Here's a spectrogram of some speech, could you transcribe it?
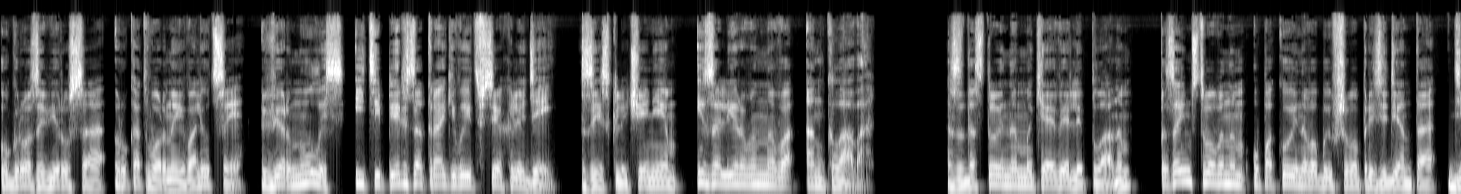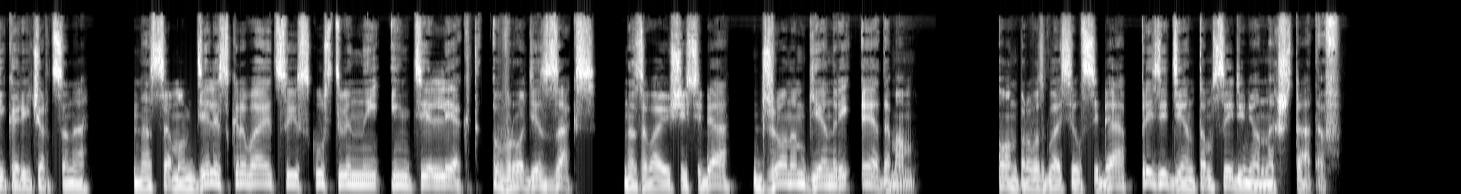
Угроза вируса рукотворной эволюции вернулась и теперь затрагивает всех людей, за исключением изолированного анклава. За достойным Макиавелли планом, позаимствованным у покойного бывшего президента Дика Ричардсона, на самом деле скрывается искусственный интеллект вроде ЗАГС, называющий себя Джоном Генри Эдамом. Он провозгласил себя президентом Соединенных Штатов.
